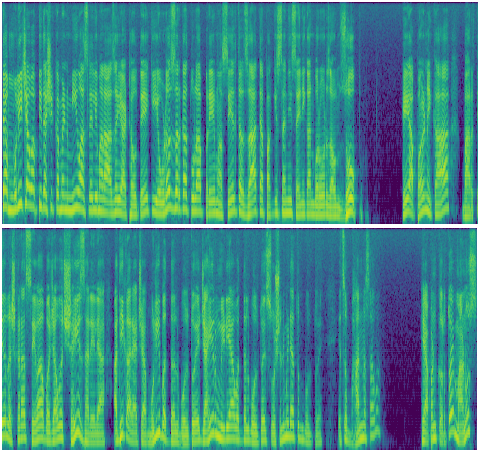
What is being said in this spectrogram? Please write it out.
त्या मुलीच्या बाबतीत अशी कमेंट मी वाचलेली मला आजही आठवते की एवढंच जर का तुला प्रेम असेल तर जा त्या पाकिस्तानी सैनिकांबरोबर जाऊन झोप. हे आपण एका भारतीय लष्करात सेवा बजावत शहीद झालेल्या अधिकाऱ्याच्या मुलीबद्दल बोलतोय जाहीर मीडियाबद्दल बोलतोय सोशल मीडियातून बोलतोय. याचं भान नसावं. हे आपण करतोय माणूस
